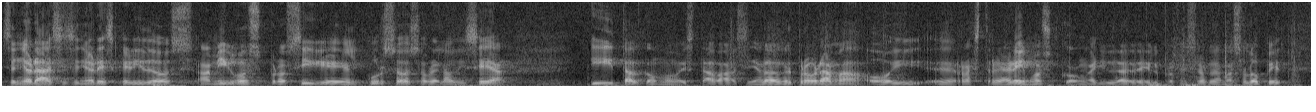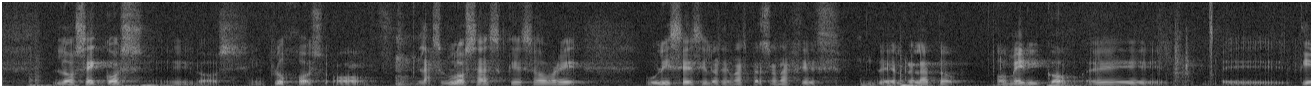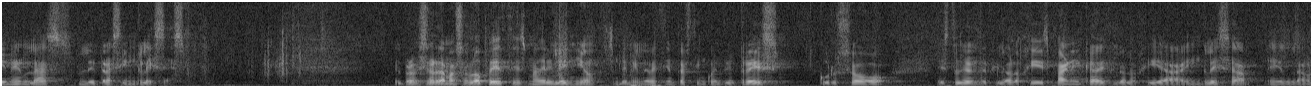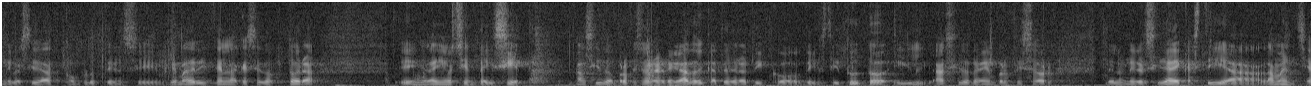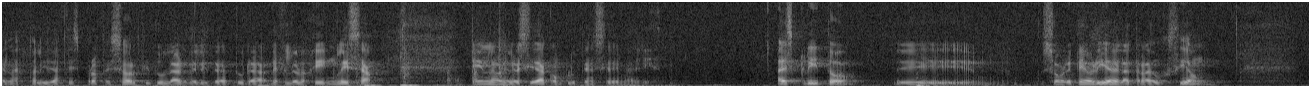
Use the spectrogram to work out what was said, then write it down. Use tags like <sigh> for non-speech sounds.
Señoras y señores, queridos amigos, prosigue el curso sobre la Odisea y tal como estaba señalado en el programa, hoy eh, rastrearemos con ayuda del profesor Damaso López los ecos y los influjos o <clears throat> las glosas que sobre Ulises y los demás personajes del relato homérico eh, eh, tienen las letras inglesas. El profesor Damaso López es madrileño de 1953, cursó estudios de filología hispánica y filología inglesa en la Universidad Complutense de Madrid, en la que se doctora en el año 87. Ha sido profesor agregado y catedrático de instituto y ha sido también profesor de la Universidad de Castilla-La Mancha. En la actualidad es profesor titular de literatura de filología inglesa en la Universidad Complutense de Madrid ha escrito eh, sobre teoría de la traducción,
